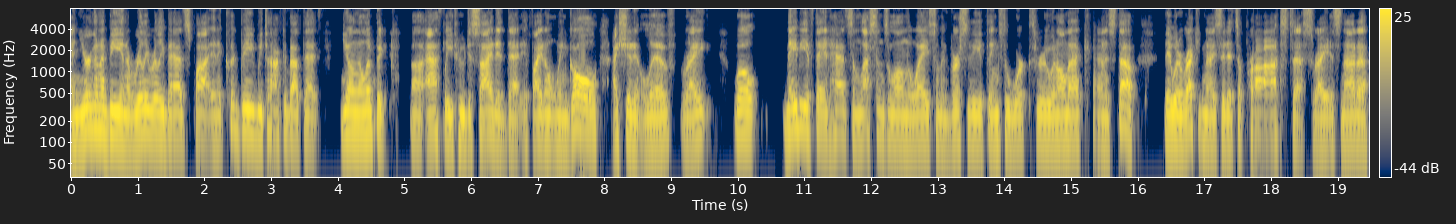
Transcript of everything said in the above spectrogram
and you're going to be in a really really bad spot. And it could be we talked about that young olympic uh, athlete who decided that if i don't win gold i shouldn't live right? Well maybe if they had had some lessons along the way some adversity things to work through and all that kind of stuff they would have recognized that it's a process right? It's not a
